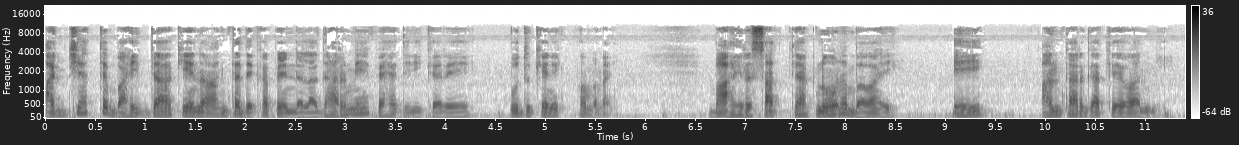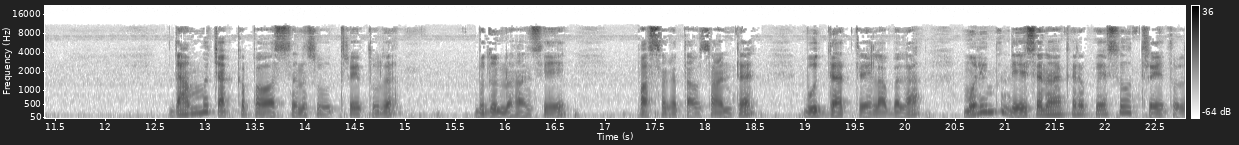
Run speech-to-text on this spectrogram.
අජ්‍යත්ත බහිද්දා කියන අන්ත දෙක පෙන්නලා ධර්මයේ පැහැදිලි කරේ බුදු කෙනෙක් පමණයි. බාහිර සත්‍යයක් නොවන බවයි එහි අන්තර්ගතය වන්නේ. ධම්මචක්ක පවස්සන සූත්‍රය තුල බුදුන් වහන්සේ පස්වග තවුසන්ට බුද්ධත්වයේ ලැබලා මුලින්ම දේශනා කරපු සූත්‍රය තුල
